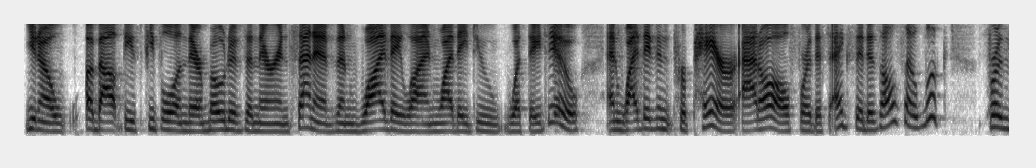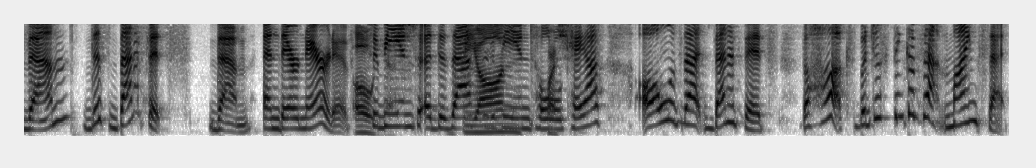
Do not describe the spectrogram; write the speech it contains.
you know, about these people and their motives and their incentives and why they lie and why they do what they do and why they didn't prepare at all for this exit is also look, for them, this benefits them and their narrative Oh, to be yes. in a disaster, Beyond to be in total question. chaos. All of that benefits the Hawks. But just think of that mindset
